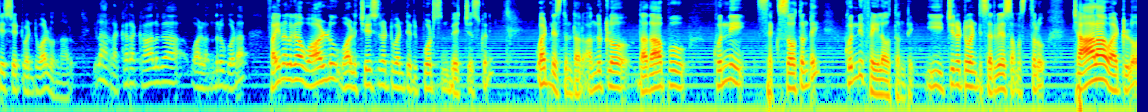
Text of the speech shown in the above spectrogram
చేసేటువంటి వాళ్ళు ఉన్నారు. ఇలా రకరకాలుగా వాళ్ళందరూ కూడా ఫైనల్గా వాళ్ళు వాళ్ళు చేసినటువంటి రిపోర్ట్స్ని బేస్ చేసుకొని వాటిని ఇస్తుంటారు. అందుట్లో దాదాపు కొన్ని సక్సెస్ అవుతుంటాయి కొన్ని ఫెయిల్ అవుతుంటాయి. ఈ ఇచ్చినటువంటి సర్వే సంస్థలు చాలా వాటిలో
